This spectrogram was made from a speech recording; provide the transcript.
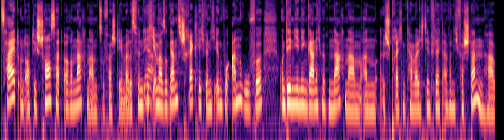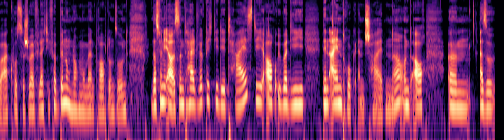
Zeit und auch die Chance hat, euren Nachnamen zu verstehen. Weil das finde Ja. ich immer so ganz schrecklich, wenn ich irgendwo anrufe und denjenigen gar nicht mit dem Nachnamen ansprechen kann, weil ich den vielleicht einfach nicht verstanden habe akustisch, weil vielleicht die Verbindung noch einen Moment braucht und so. Und das finde ich auch. Es sind halt wirklich die Details, die auch über die, den Eindruck entscheiden. Ne? Und auch, ähm, also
